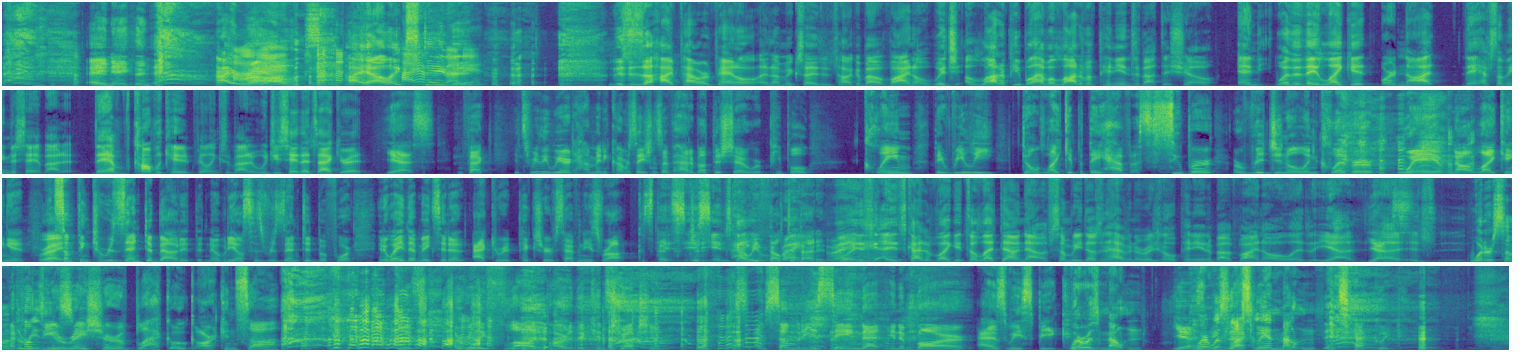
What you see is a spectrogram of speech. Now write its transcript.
hey, Nathan. Hi, Rob. Hi, Alex. Hi, David. This is a high powered panel, and I'm excited to talk about vinyl, which a lot of people have a lot of opinions about this show. And whether they like it or not, they have something to say about it. They have complicated feelings about it. Would you say that's accurate? Yes. In fact, it's really weird how many conversations I've had about this show where people claim they really don't like it, but they have a super original and clever way of not liking it. Right. And something to resent about it that nobody else has resented before. In a way that makes it an accurate picture of 70s rock, because that's just It's how we felt right, about it. Right. like- It's, it's kind of like it's a letdown now if somebody doesn't have an original opinion about vinyl. It, yeah. Yes. Uh, it's, What are some of I the felt reasons? the erasure of Black Oak, Arkansas was a really flawed part of the construction. Um, Somebody is saying that in a bar as we speak. Where was Mountain? Yes, Where was exactly. Leslie and Mountain? Exactly.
